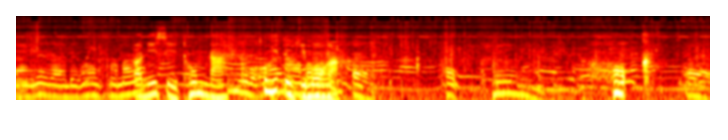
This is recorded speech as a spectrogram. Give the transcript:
ยังนี่กำลังเดินเข้ามามาตอนนี้สี่ทุ่มนะพรุ่งนี้ตื่นกี่โมงอะแปดหกครึ่งหกแปด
